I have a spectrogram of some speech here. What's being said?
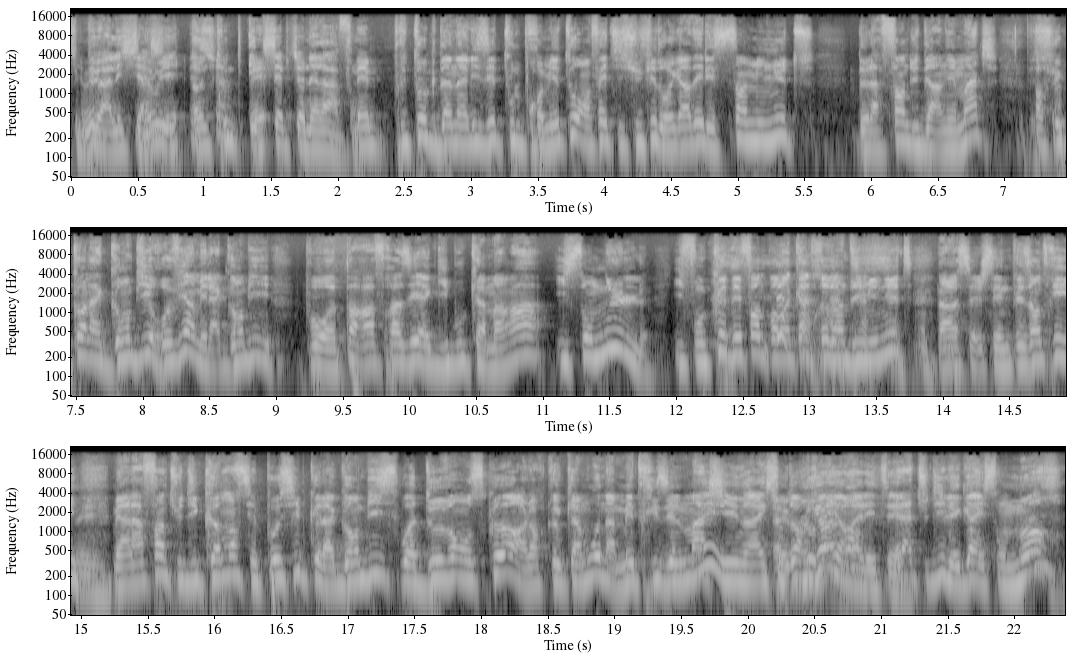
qui peut aller chercher oui, un sûr. truc Mais- exceptionnel à la fin. Mais plutôt que d'analyser tout le premier tour, en fait, il suffit de regarder les 5 minutes de la fin du dernier match. Parce que quand la Gambie revient, mais la Gambie, pour euh, paraphraser Agibou Kamara, ils sont nuls. Ils font que défendre pendant 90 minutes. C'est une plaisanterie. Mais à la fin, tu dis comment c'est possible que la Gambie soit devant au score alors que le Cameroun a maîtrisé le match. Oui, il y a une réaction euh, d'orgueil, en réalité. Et là, tu dis les gars, ils sont morts.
